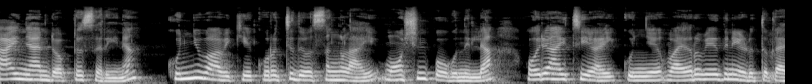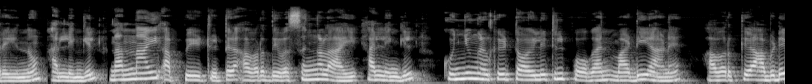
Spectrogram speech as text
ഹായ് ഞാൻ ഡോക്ടർ സെറീന. കുഞ്ഞുവാവിക്ക് കുറച്ച് ദിവസങ്ങളായി മോഷൻ പോകുന്നില്ല. ഒരാഴ്ചയായി കുഞ്ഞ് വയറുവേദനയെടുത്ത് കരയുന്നു. അല്ലെങ്കിൽ നന്നായി അപ്പിയിട്ടിട്ട് അവർ ദിവസങ്ങളായി അല്ലെങ്കിൽ കുഞ്ഞുങ്ങൾക്ക് ടോയ്ലറ്റിൽ പോകാൻ മടിയാണ്. അവർക്ക് അവിടെ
